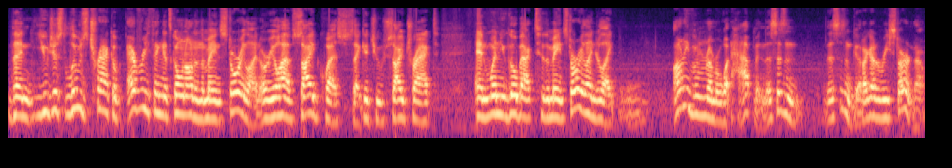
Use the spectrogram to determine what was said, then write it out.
then you just lose track of everything that's going on in the main storyline. Or you'll have side quests that get you sidetracked and when you go back to the main storyline, you're like, I don't even remember what happened. This isn't this isn't good. I got to restart now.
